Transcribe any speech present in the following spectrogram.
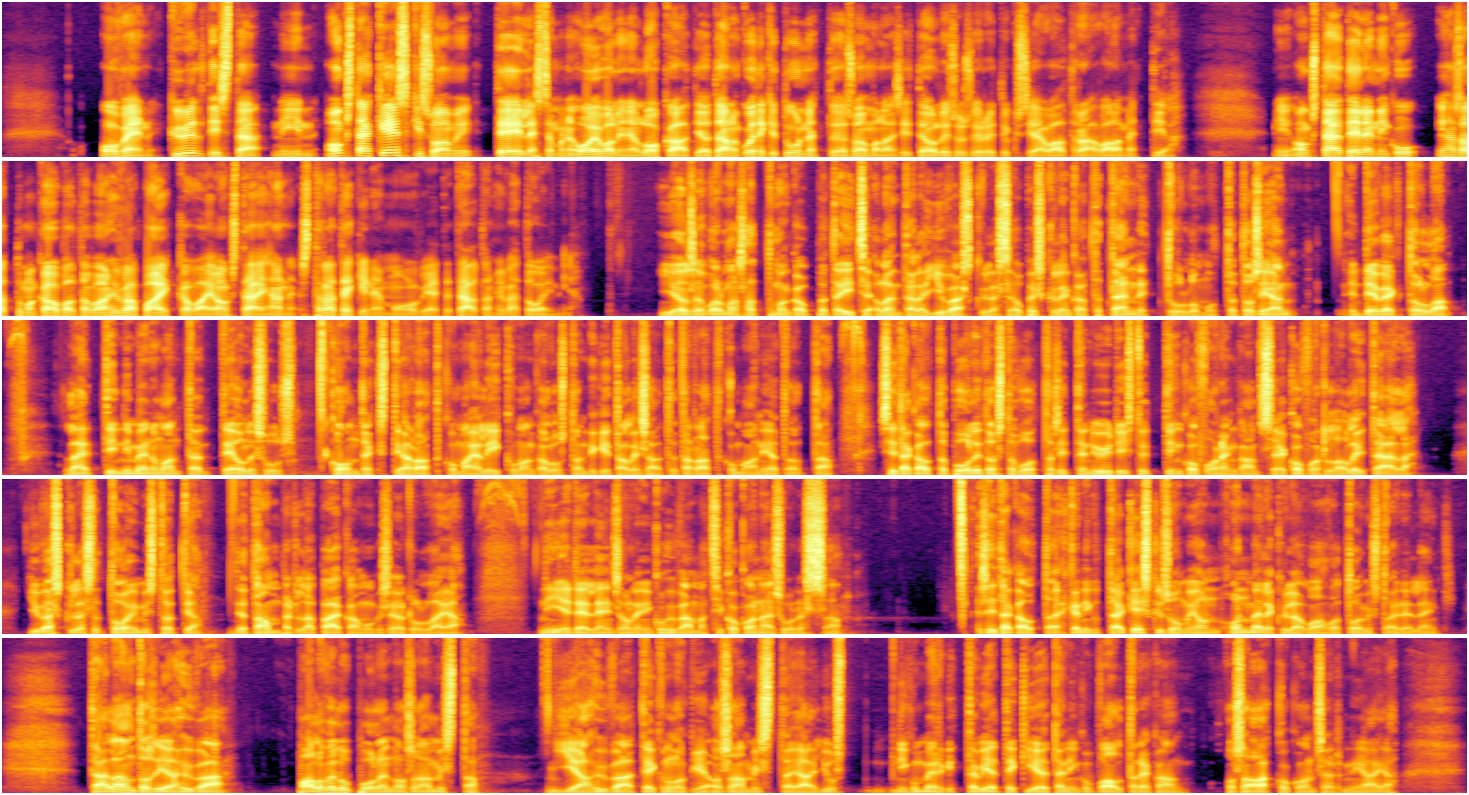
oven kyltistä, niin onko tämä Keski-Suomi teille semmoinen oivallinen lokaatio? Täällä on kuitenkin tunnettuja suomalaisia teollisuusyrityksiä, Valtraa, Valmettia. Niin onko tämä teille niinku ihan sattuman kaupalta vaan hyvä paikka vai onko tämä ihan strateginen muuvi, että täältä on hyvä toimia? Joo, se on varmaan sattuman kauppa, että itse olen täällä Jyväskylässä opiskelijan kautta tänne tullut, mutta tosiaan Devectolla lähdettiin nimenomaan tämän teollisuuskontekstia ratkomaan ja liikkuvan kaluston digitalisaatiota ratkomaan. Ja tota, sitä kautta puolitoista vuotta sitten yhdistyttiin Koforen kanssa ja Koforilla oli täällä Jyväskylässä toimistot ja, ja Tampereella pääkaupunkiseudulla ja niin edelleen. Se oli niin kuin hyvä matsi kokonaisuudessaan. Ja sitä kautta ehkä niin kuin tämä Keski-Suomi on, on meillä kyllä vahva toimisto edelleenkin. Täällä on tosiaan hyvää palvelupuolen osaamista ja hyvää teknologiaosaamista ja just niin kuin merkittäviä tekijöitä, niin kuin Valtarekan osa Akko-konsernia ja,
